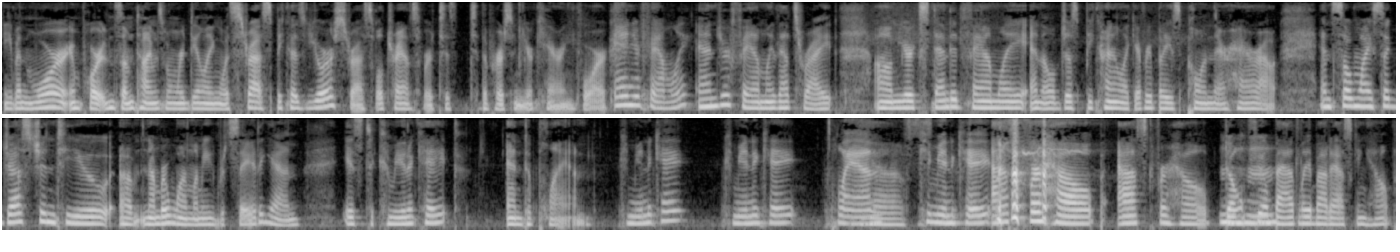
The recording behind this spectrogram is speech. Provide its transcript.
even more important sometimes when we're dealing with stress because your stress will transfer to, to the person you're caring for And your family. and your family. That's right. Um, your extended family, and it'll just be kind of like everybody's pulling their hair out. And so, my suggestion to you um, number one, let me say it again, is to communicate and to plan. Communicate, communicate, plan, Yes. communicate. ask for help ask for help don't feel Mm-hmm. badly about asking help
